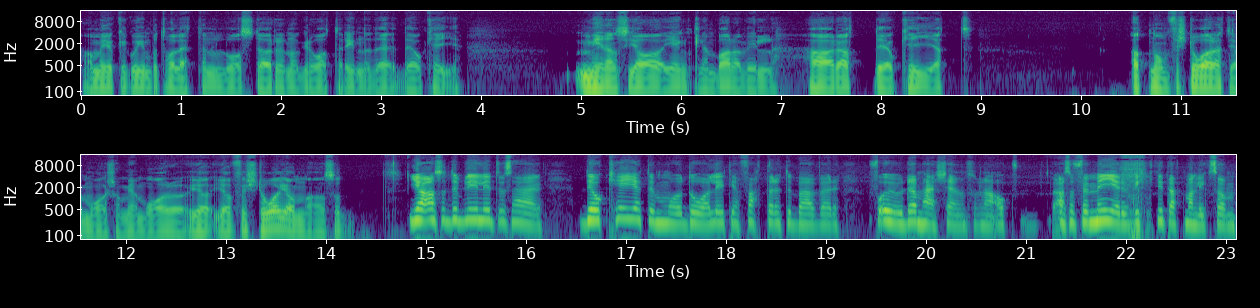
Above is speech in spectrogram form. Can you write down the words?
ja men Jocke gå in på toaletten och lås dörren och gråter inne, det, det är okej. Medan jag egentligen bara vill höra att det är okej att att någon förstår att jag mår som jag mår. Och Jag, jag förstår Jonna, alltså, Ja, alltså det blir lite så här. Det är okej att du mår dåligt. Jag fattar att du behöver få ur de här känslorna. Och, alltså för mig är det viktigt att man liksom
